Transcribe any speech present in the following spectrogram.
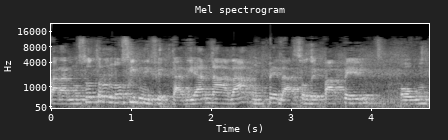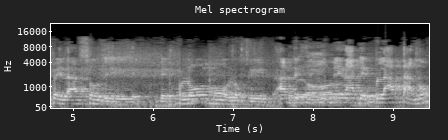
para nosotros no significaría nada un pedazo de papel o un pedazo de, de plomo, lo que antes según era de plata, ¿no?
